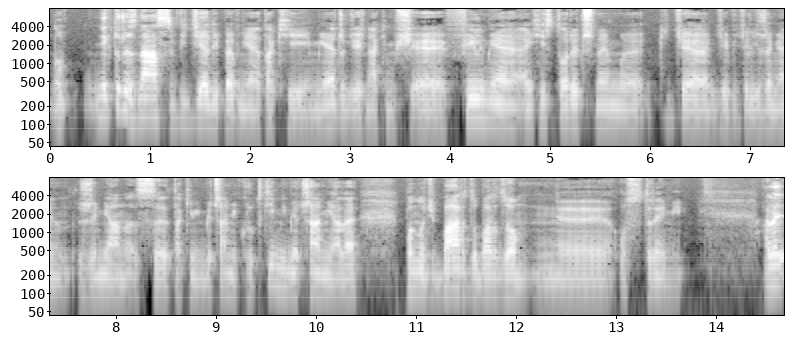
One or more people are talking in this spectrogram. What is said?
no, niektórzy z nas widzieli pewnie taki miecz gdzieś na jakimś e, filmie historycznym, e, gdzie, gdzie widzieli Rzymian, Rzymian z takimi mieczami, krótkimi mieczami, ale ponoć bardzo, bardzo e, ostrymi. Ale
